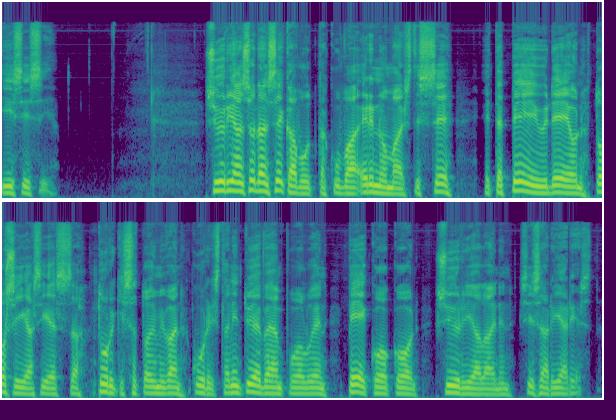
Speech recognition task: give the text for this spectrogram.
ISISiä. Syyrian sodan sekavuutta kuvaa erinomaisesti se, että PYD on tosiasiassa Turkissa toimivan Kuristanin työväenpuolueen PKK syyrialainen sisarjärjestö.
